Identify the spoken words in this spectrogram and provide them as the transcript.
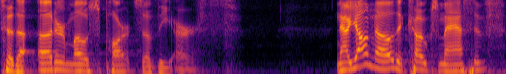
to the uttermost parts of the earth. Now, y'all know that Coke's massive.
